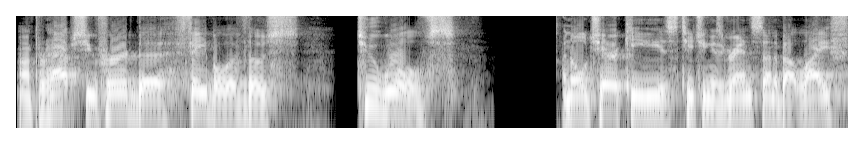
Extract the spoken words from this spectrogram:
Uh, perhaps you've heard the fable of those two wolves. An old Cherokee is teaching his grandson about life,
